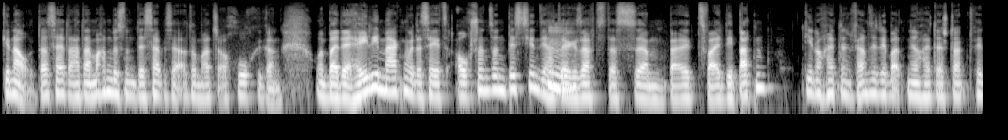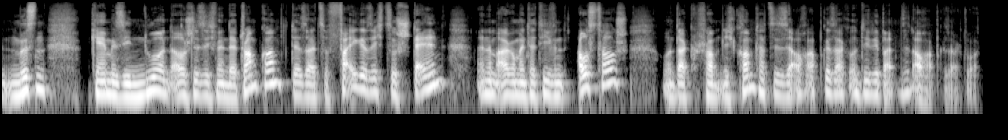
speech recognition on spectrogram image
Genau, das hat er machen müssen und deshalb ist er automatisch auch hochgegangen. Und bei der Haley merken wir das ja jetzt auch schon so ein bisschen. Sie hat mhm. ja gesagt, dass ähm, bei zwei Debatten, die noch hätten, Fernsehdebatten, die noch hätte stattfinden müssen, käme sie nur und ausschließlich, wenn der Trump kommt. Der sei zu feige, sich zu stellen, einem argumentativen Austausch. Und da Trump nicht kommt, hat sie sie auch abgesagt und die Debatten sind auch abgesagt worden.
